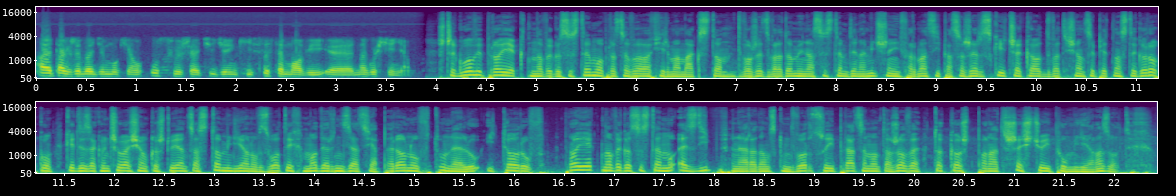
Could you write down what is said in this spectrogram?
ale także będzie mógł ją usłyszeć dzięki systemowi e, nagłośnienia. Szczegółowy projekt nowego systemu opracowała firma Maxto. Dworzec w Radomiu na system dynamicznej informacji pasażerskiej czeka od 2015 roku, kiedy zakończyła się kosztująca 100 milionów złotych modernizacja peronów, tunelu i torów. Projekt nowego systemu SDIP na radomskim dworcu i prace montażowe to koszt ponad 6,5 miliona złotych.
